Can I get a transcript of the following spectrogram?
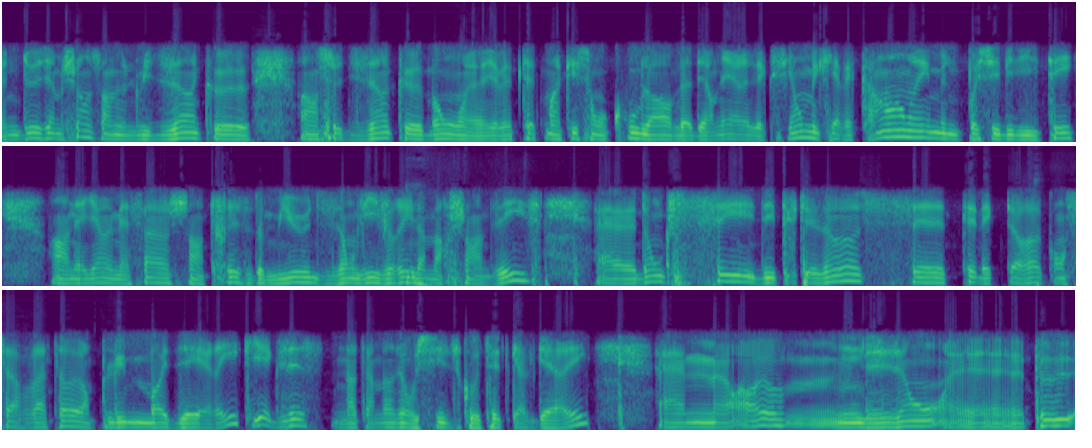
une deuxième chance en lui disant que, en se disant que bon, euh, il avait peut-être manqué son coup lors de la dernière élection, mais qu'il y avait quand même une possibilité, en ayant un message centriste, de mieux, disons, livrer la marchandise. Euh, donc ces députés-là, cet électorat conservateur plus modéré, qui existe notamment aussi du côté de Calgary, euh, disons, euh, peut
